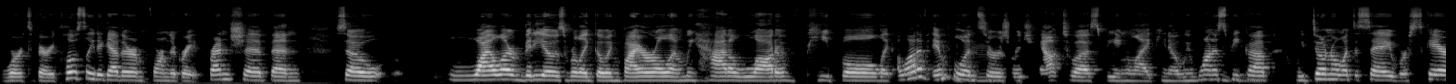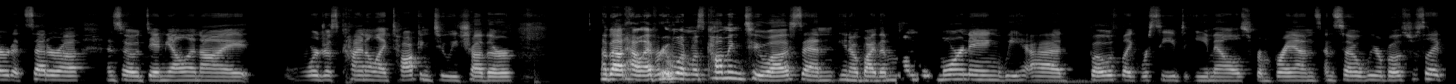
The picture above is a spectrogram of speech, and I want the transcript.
worked very closely together and formed a great friendship. And so while our videos were like going viral and we had a lot of people like a lot of mm-hmm. influencers mm-hmm. reaching out to us being like you know we want to speak mm-hmm. up we don't know what to say we're scared etc and so danielle and i were just kind of like talking to each other about how everyone was coming to us and you know by the mm-hmm. monday morning we had both like received emails from brands and so we were both just like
